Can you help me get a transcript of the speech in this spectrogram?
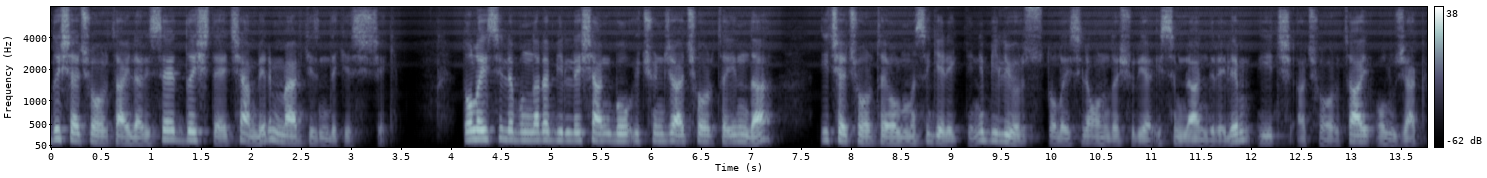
Dış açıortaylar ise dış D çemberin merkezinde kesişecek. Dolayısıyla bunlara birleşen bu üçüncü açıortayın da iç açıortay olması gerektiğini biliyoruz. Dolayısıyla onu da şuraya isimlendirelim. İç açıortay olacak.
